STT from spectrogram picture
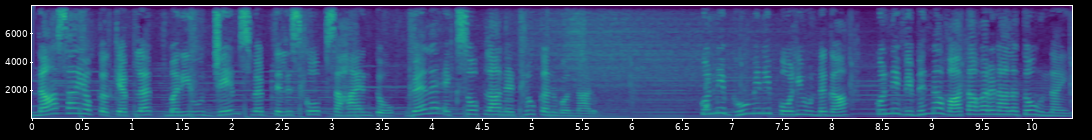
నాసా యొక్క కెప్లర్ మరియు జేమ్స్ వెబ్ టెలిస్కోప్ సహాయంతో వేల ఎక్సోప్లానెట్లు కనుగొన్నారు. కొన్ని భూమిని పోలి ఉండగా కొన్ని విభిన్న వాతావరణాలతో ఉన్నాయి.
